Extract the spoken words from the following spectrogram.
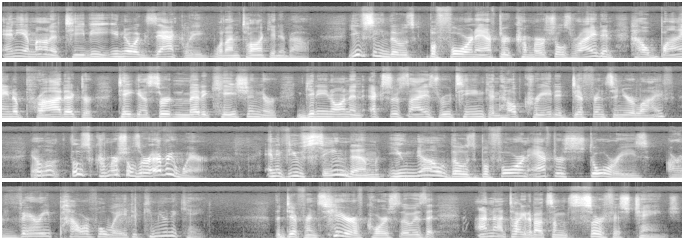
any amount of TV, you know exactly what I'm talking about. You've seen those before and after commercials, right? And how buying a product or taking a certain medication or getting on an exercise routine can help create a difference in your life. You know, those commercials are everywhere. And if you've seen them, you know those before and after stories are a very powerful way to communicate. The difference here, of course, though, is that I'm not talking about some surface change,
